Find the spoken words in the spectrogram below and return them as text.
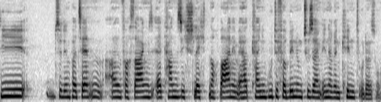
die zu dem Patienten einfach sagen, er kann sich schlecht noch wahrnehmen, er hat keine gute Verbindung zu seinem inneren Kind oder so.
